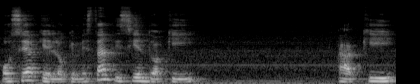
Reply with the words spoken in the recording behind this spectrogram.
O sea que lo que me están diciendo aquí, aquí,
